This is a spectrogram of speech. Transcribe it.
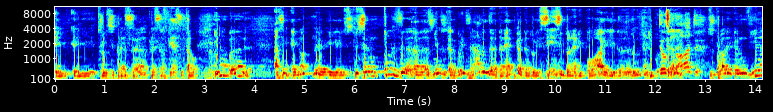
ele, ele trouxe para essa, pra essa festa e tal. E na banda, assim, é, e eles trouxeram todas a- as minhas gurizadas da, da época da adolescência, do Larry Boy, ali, da, do, da brother. os brothers que eu não via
